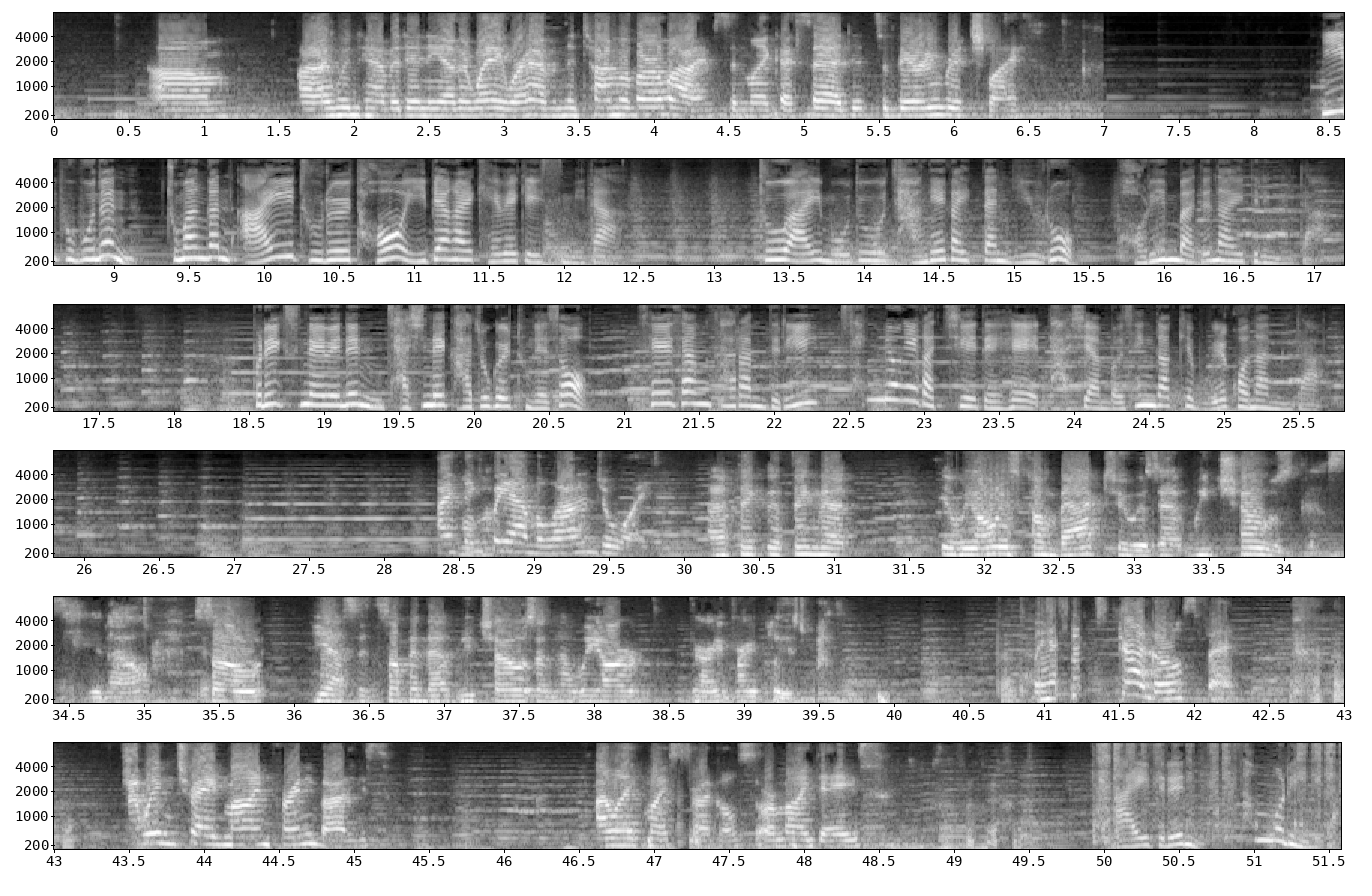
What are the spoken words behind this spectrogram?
um, I wouldn't have it any other way. We're having the time of our lives, and like I said, it's a very rich life. 이 부부는 조만간 아이 둘을 더 입양할 계획에 있습니다. 두 아이 모두 장애가 있다는 이유로 버림받은 아이들입니다. 브릭스 내외는 자신의 가족을 통해서 세상 사람들이 생명의 가치에 대해 다시 한번 생각해 보길 권합니다. I think we have a lot of joy. I think the thing that you know, we always come back to is that we chose this, you know? So, yes, it's something that we chose and that we are very, very pleased with. We Fantastic. have struggles, but I wouldn't trade mine for anybody's. I like my struggles or my days. 아이들은 선물입니다.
